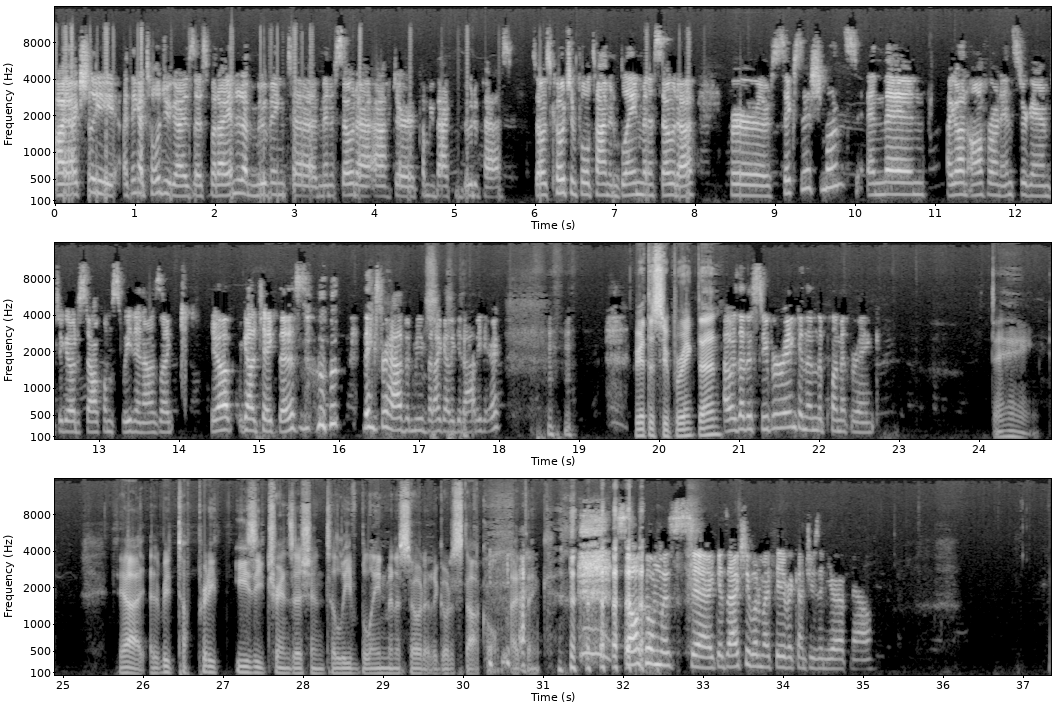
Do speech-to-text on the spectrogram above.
I actually, I think I told you guys this, but I ended up moving to Minnesota after coming back from Budapest. So I was coaching full time in Blaine, Minnesota for six ish months. And then I got an offer on Instagram to go to Stockholm, Sweden. I was like, yep, got to take this. Thanks for having me, but I got to get out of here. Were you at the super rink then? I was at the super rink and then the Plymouth rink. Dang. Yeah, it'd be tough, pretty easy transition to leave Blaine, Minnesota to go to Stockholm, yeah. I think. Stockholm was sick. It's actually one of my favorite countries in Europe now.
